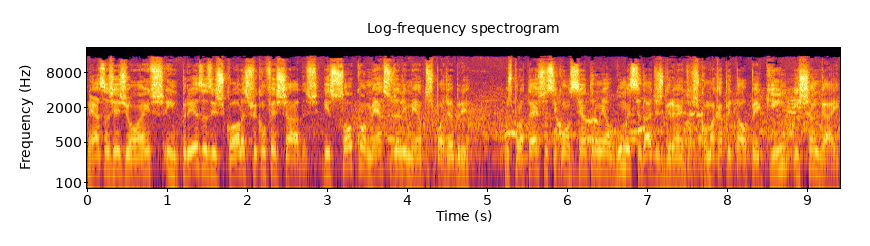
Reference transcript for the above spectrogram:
Nessas regiões, empresas e escolas ficam fechadas e só o comércio de alimentos pode abrir. Os protestos se concentram em algumas cidades grandes, como a capital Pequim e Xangai,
